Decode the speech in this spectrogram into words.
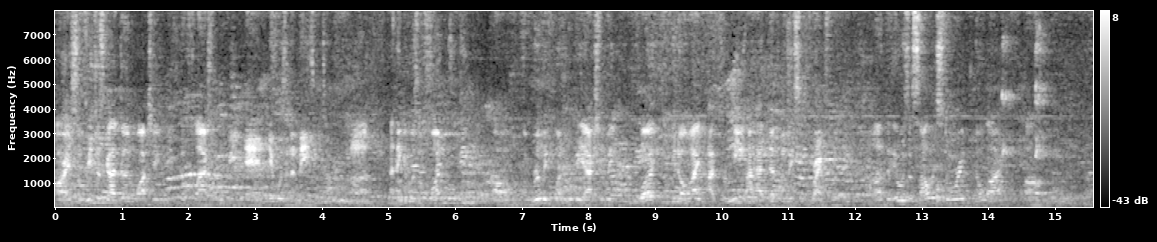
All right, so we just got done watching the Flash movie, and it was an amazing time. Uh, I think it was a fun movie, um, a really fun movie actually. But you know, I, I for me, I had definitely some gripes with it. Uh, it was a solid story, no lie. Um,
